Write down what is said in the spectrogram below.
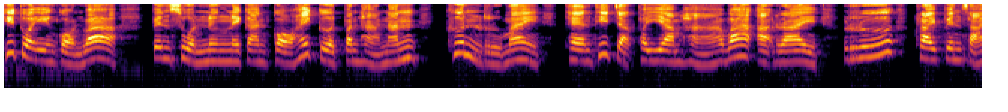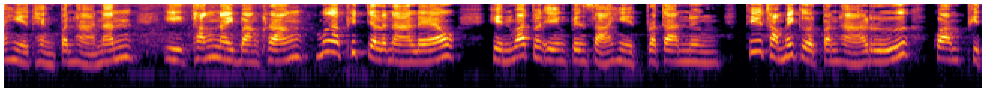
ที่ตัวเองก่อนว่า เป็นส่วนหนึ่งในการก่อให้เกิดปัญหานั้น ขึ้นหรือไม่ แทนที่จะพยายามหาว่าอะไร หรือใครเป็นสาเหตุแห่งปัญหานั้น อีกทั้งในบางครั้งเมื่อพิจารณาแล้ว เห็นว่าตนเองเป็นสาเหตุประการหนึ่ง ที่ทำให้เกิดปัญหาหรือความผิด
